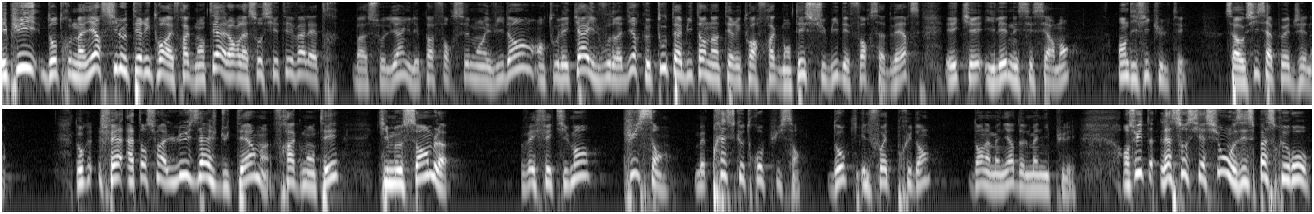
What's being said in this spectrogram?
Et puis, d'autre manière, si le territoire est fragmenté, alors la société va l'être. Bah, ce lien, il n'est pas forcément évident. En tous les cas, il voudrait dire que tout habitant d'un territoire fragmenté subit des forces adverses et qu'il est nécessairement en difficulté. Ça aussi, ça peut être gênant. Donc, je fais attention à l'usage du terme fragmenté, qui me semble effectivement puissant, mais presque trop puissant. Donc, il faut être prudent dans la manière de le manipuler. Ensuite, l'association aux espaces ruraux.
